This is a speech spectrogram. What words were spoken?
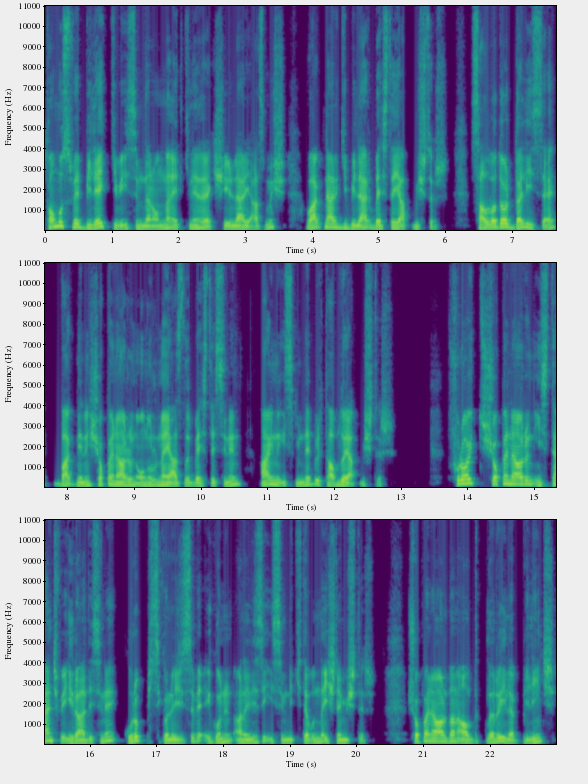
Thomas ve Blake gibi isimden ondan etkilenerek şiirler yazmış, Wagner gibiler beste yapmıştır. Salvador Dali ise Wagner'in Schopenhauer'un onuruna yazdığı bestesinin aynı isminde bir tablo yapmıştır. Freud, Schopenhauer'un istenç ve iradesini Grup Psikolojisi ve Egonun Analizi isimli kitabında işlemiştir. Schopenhauer'dan aldıklarıyla bilinç,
